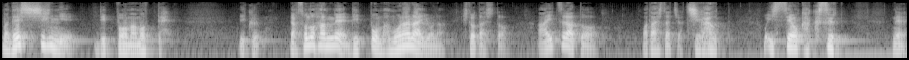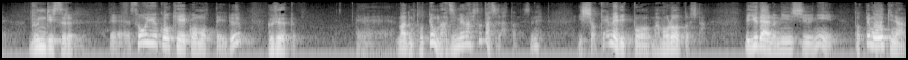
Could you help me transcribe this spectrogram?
まあ、熱心に立法を守っていく。だからその反面、立法を守らないような人たちと、あいつらと私たちは違う。もう一線を画する。ね、分離する。えー、そういうこう傾向を持っているグループ。えー、まあでもとっても真面目な人たちだったんですね。一生懸命立法を守ろうとした。で、ユダヤの民衆にとっても大きな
